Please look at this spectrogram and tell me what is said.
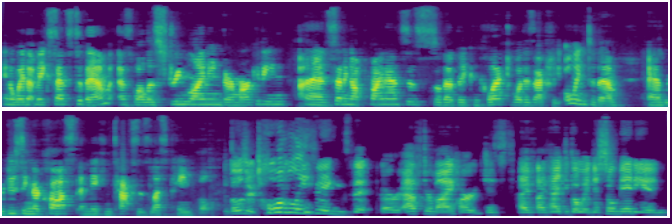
in a way that makes sense to them, as well as streamlining their marketing and setting up finances so that they can collect what is actually owing to them and reducing their costs and making taxes less painful. Those are totally things that are after my heart because I've, I've had to go into so many and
